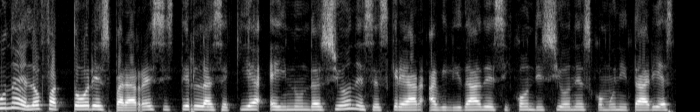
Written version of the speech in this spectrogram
Uno de los factores para resistir la sequía e inundaciones es crear habilidades y condiciones comunitarias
